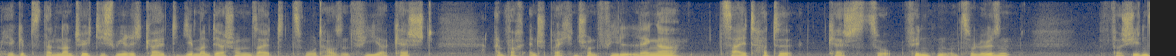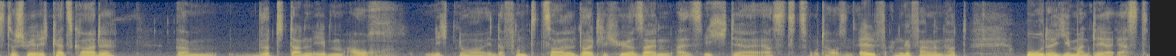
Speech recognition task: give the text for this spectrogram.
Hier gibt es dann natürlich die Schwierigkeit, jemand, der schon seit 2004 cached, einfach entsprechend schon viel länger Zeit hatte, Caches zu finden und zu lösen, verschiedenster Schwierigkeitsgrade, ähm, wird dann eben auch nicht nur in der Fundzahl deutlich höher sein als ich, der erst 2011 angefangen hat, oder jemand, der erst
